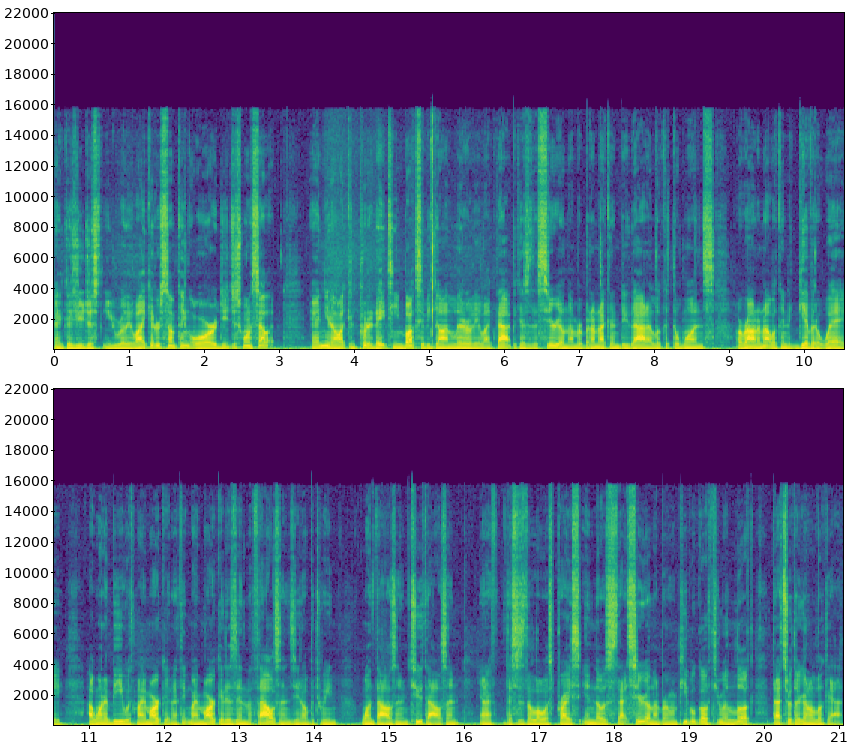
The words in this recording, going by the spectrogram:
because you just you really like it or something, or do you just want to sell it? And you know, I could put it at 18 bucks if you gone literally like that because of the serial number, but I'm not going to do that. I look at the ones around. I'm not looking to give it away. I want to be with my market, and I think my market is in the thousands. You know, between 1,000 and 2,000, and this is the lowest price in those that serial number. And when people go through and look, that's what they're going to look at.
